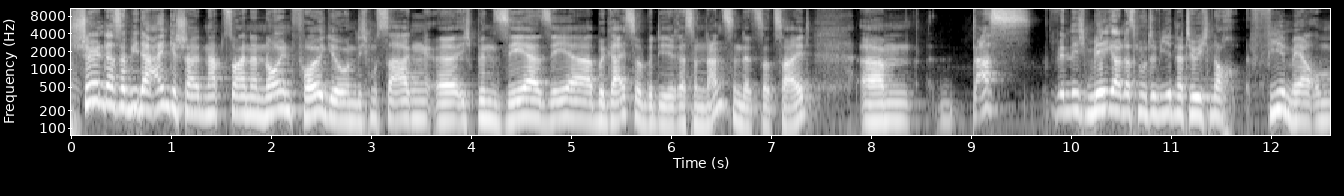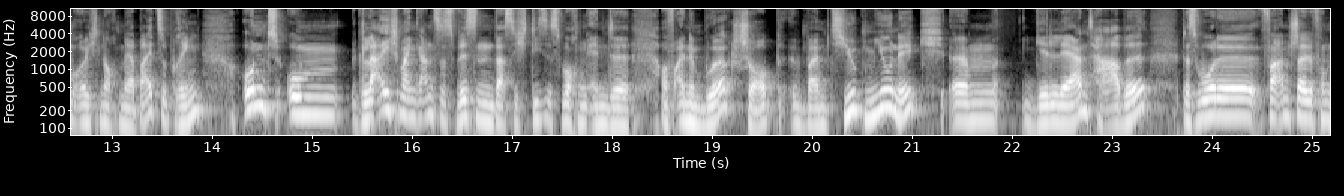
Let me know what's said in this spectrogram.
Schön, dass ihr wieder eingeschaltet habt zu einer neuen Folge und ich muss sagen, äh, ich bin sehr, sehr begeistert über die Resonanz in letzter Zeit. Ähm, das finde ich mega und das motiviert natürlich noch viel mehr, um euch noch mehr beizubringen und um gleich mein ganzes Wissen, das ich dieses Wochenende auf einem Workshop beim Tube Munich ähm, gelernt habe. Das wurde veranstaltet vom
